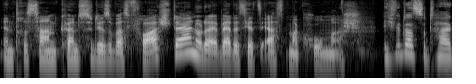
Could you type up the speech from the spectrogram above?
interessant. Könntest du dir sowas vorstellen oder wäre das jetzt erstmal komisch? Ich finde das total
